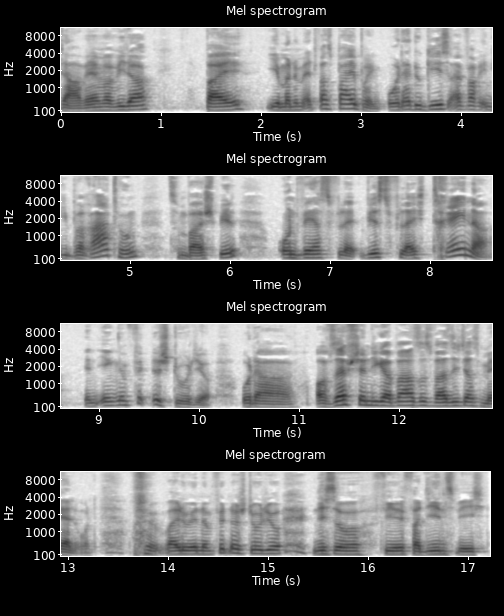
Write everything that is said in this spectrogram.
Da wären wir wieder bei jemandem etwas beibringen. Oder du gehst einfach in die Beratung zum Beispiel und wirst, wirst vielleicht Trainer in irgendeinem Fitnessstudio oder auf selbstständiger Basis, weil sich das mehr lohnt. weil du in einem Fitnessstudio nicht so viel verdienst, wie ich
